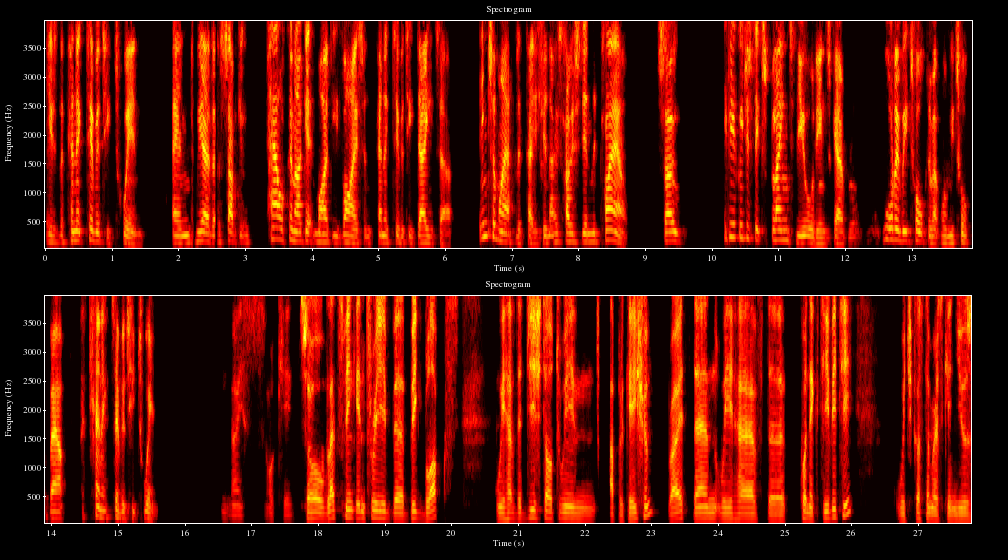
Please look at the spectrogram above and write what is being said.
is the connectivity twin. And we had a subject, how can I get my device and connectivity data into my application that is hosted in the cloud? So if you could just explain to the audience, Gabriel, what are we talking about when we talk about a connectivity twin? Nice. Okay. So let's think in three uh, big blocks we have the digital twin application, right? Then we have the connectivity, which customers can use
